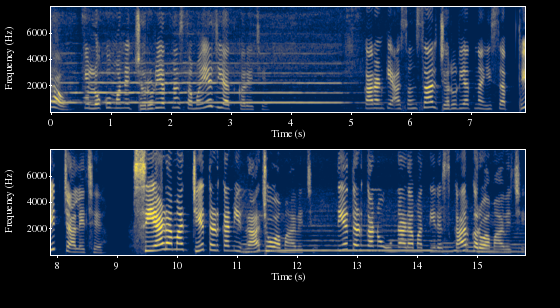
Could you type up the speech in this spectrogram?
થાવ કે લોકો મને જરૂરિયાતના સમયે જ યાદ કરે છે. કારણ કે આ સંસાર જરૂરિયાતના હિસાબથી જ ચાલે છે. શિયાળામાં જે તડકાની રાહ જોવામાં આવે છે, તે તડકાનો ઉનાળામાં તિરસ્કાર કરવામાં આવે છે.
